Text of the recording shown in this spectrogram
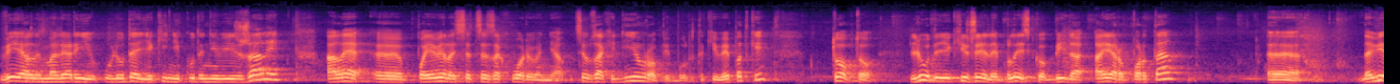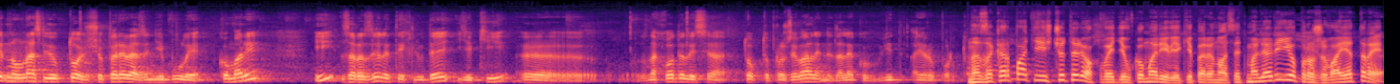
Виявили малярію у людей, які нікуди не виїжджали, але е, появилося це захворювання. Це в Західній Європі були такі випадки. Тобто люди, які жили близько біля аеропорта, е, навірно, внаслідок того, що перевезені були комари, і заразили тих людей, які е, знаходилися, тобто проживали недалеко від аеропорту. На Закарпатті із чотирьох видів комарів, які переносять малярію, проживає три.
